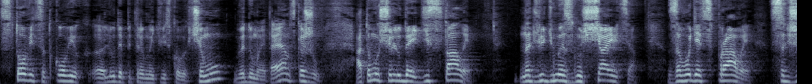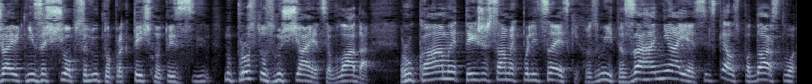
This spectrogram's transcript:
100% люди підтримують військових. Чому? Ви думаєте? А я вам скажу. А тому, що людей дістали, над людьми знущаються, заводять справи, саджають ні за що абсолютно практично. Тобто, ну просто знущається влада руками тих же самих поліцейських. Розумієте, заганяє сільське господарство,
